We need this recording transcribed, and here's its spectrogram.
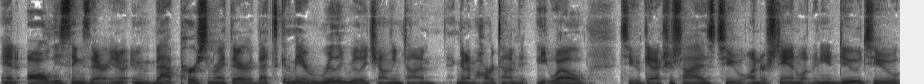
and all these things there. You know, and that person right there, that's going to be a really, really challenging time. Going to have a hard time to eat well, to get exercise, to understand what they need to do to,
